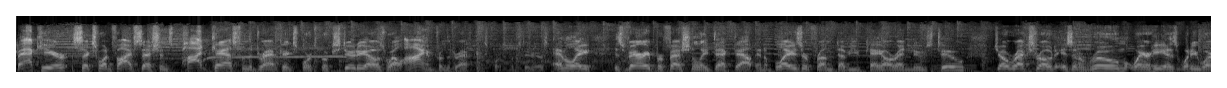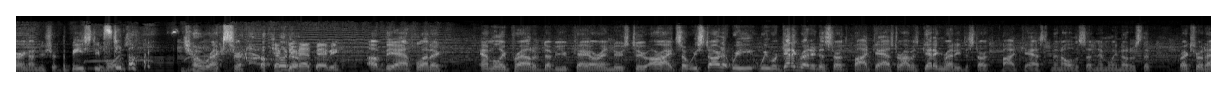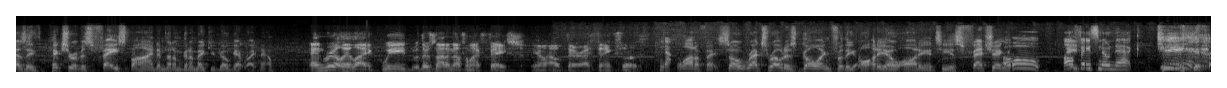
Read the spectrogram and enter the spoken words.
Back here, 615 Sessions podcast from the DraftKings Sportsbook Studios. Well, I am from the DraftKings Sportsbook Studios. Emily is very professionally decked out in a blazer from WKRN News 2. Joe Rexrode is in a room where he is, what are you wearing on your shirt? The Beastie Boys. Beastie Boys. Joe Rexrode. Check your head, baby. Of the Athletic. Emily Proud of WKRN News 2. All right, so we started, we we were getting ready to start the podcast, or I was getting ready to start the podcast, and then all of a sudden Emily noticed that Rexrode has a picture of his face behind him that I'm going to make you go get right now. And really, like we, there's not enough of my face, you know, out there. I think so. No. A lot of face. So Rexrode is going for the audio audience. He is fetching. Oh, all A- face, no neck. Team.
